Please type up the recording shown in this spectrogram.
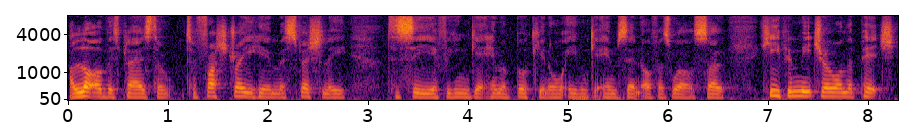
a lot of his players to, to frustrate him, especially to see if we can get him a booking or even get him sent off as well. So keeping Mitro on the pitch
